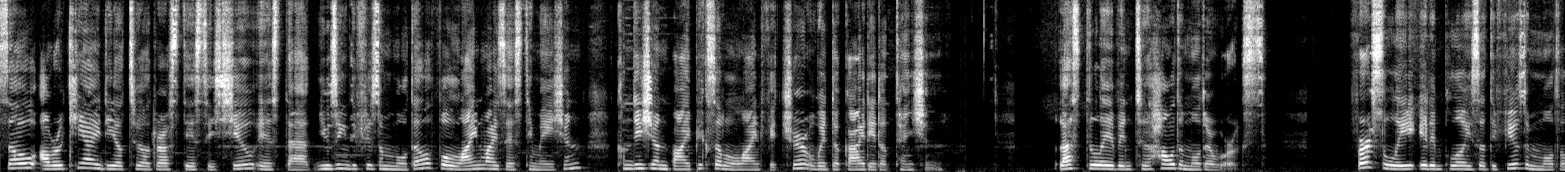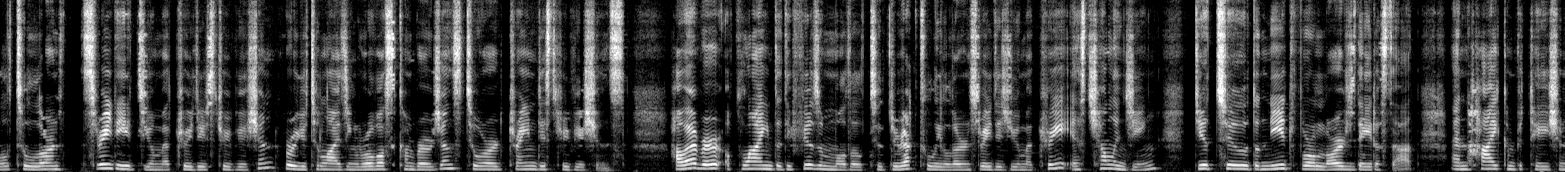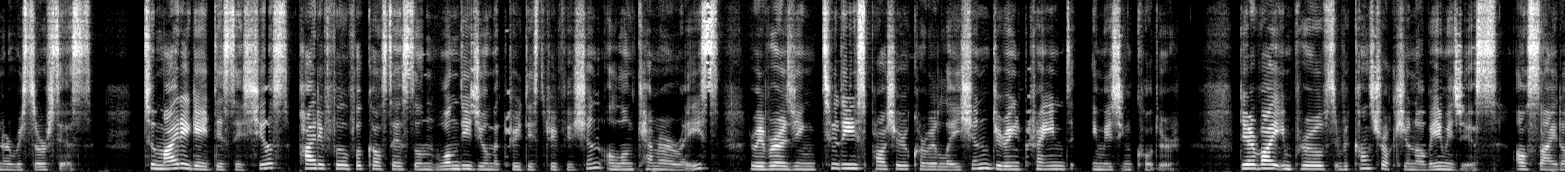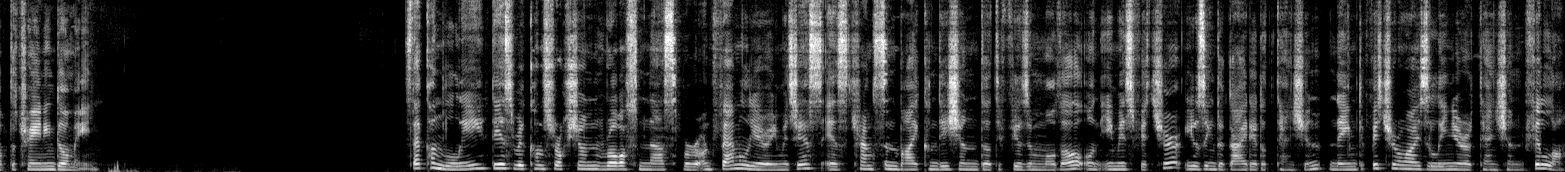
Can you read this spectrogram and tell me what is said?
So our key idea to address this issue is that using diffusion model for line-wise estimation conditioned by pixel-aligned feature with the guided attention. Let's delve into how the model works. Firstly, it employs a diffusion model to learn 3D geometry distribution for utilizing robust conversions toward trained distributions. However, applying the diffusion model to directly learn 3D geometry is challenging due to the need for large dataset and high computational resources. To mitigate these issues, PIDiffu focuses on 1D geometry distribution along camera rays, leveraging 2D spatial correlation during trained image encoder, thereby improves reconstruction of images outside of the training domain. Secondly, this reconstruction robustness for unfamiliar images is strengthened by conditioning the diffusion model on image feature using the guided attention named feature-wise linear attention FILA.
